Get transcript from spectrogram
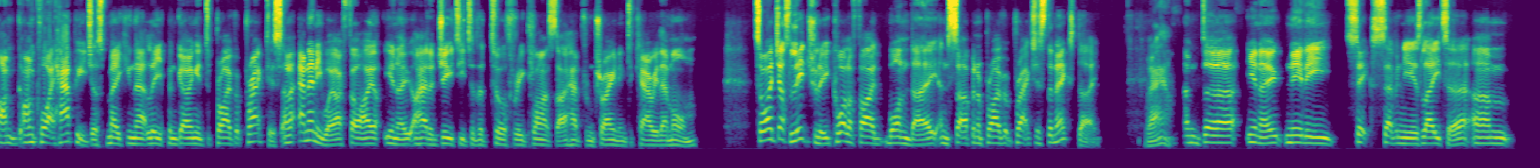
I'm I'm quite happy just making that leap and going into private practice. And, and, anyway, I felt I you know I had a duty to the two or three clients that I had from training to carry them on. So I just literally qualified one day and set up in a private practice the next day. Wow. And uh, you know, nearly six, seven years later, um,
